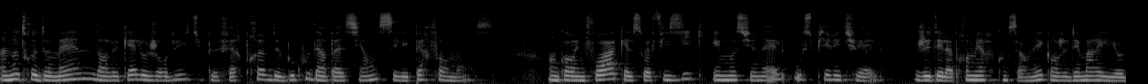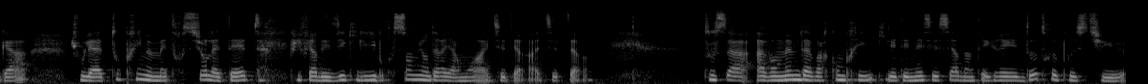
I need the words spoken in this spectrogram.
Un autre domaine dans lequel aujourd'hui tu peux faire preuve de beaucoup d'impatience, c'est les performances. Encore une fois, qu'elles soient physiques, émotionnelles ou spirituelles. J'étais la première concernée quand j'ai démarré le yoga. Je voulais à tout prix me mettre sur la tête, puis faire des équilibres sans mur derrière moi, etc., etc. Tout ça avant même d'avoir compris qu'il était nécessaire d'intégrer d'autres postures,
